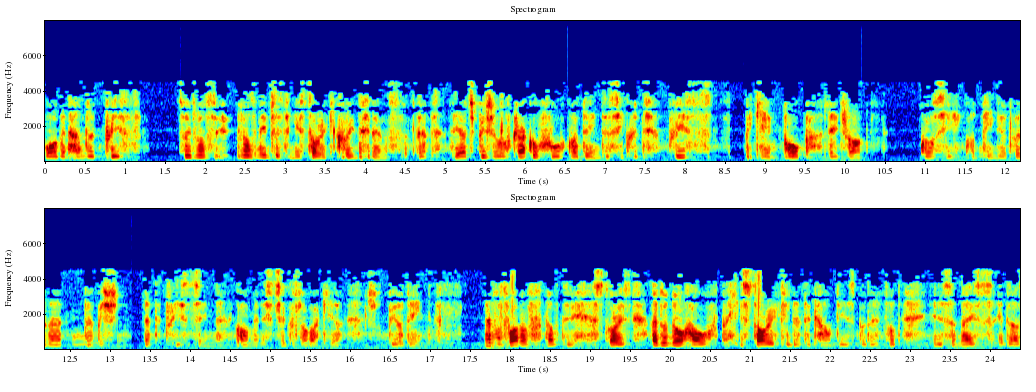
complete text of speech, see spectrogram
more than 100 priests. So it was, it was an interesting historic coincidence that the Archbishop of Krakow, who ordained the secret priests, became Pope later on. Of course, he continued with that permission that the priests in communist Czechoslovakia should be ordained. That was one of, of the stories. I don't know how historical that account is, but I thought it is a nice it a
